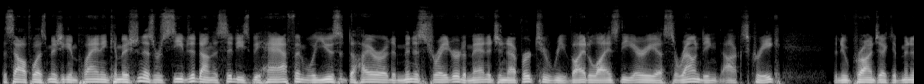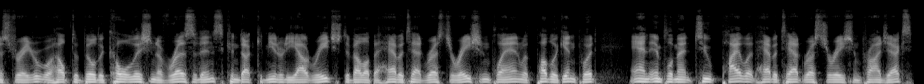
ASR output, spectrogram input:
The Southwest Michigan Planning Commission has received it on the city's behalf and will use it to hire an administrator to manage an effort to revitalize the area surrounding Ox Creek. The new project administrator will help to build a coalition of residents, conduct community outreach, develop a habitat restoration plan with public input, and implement two pilot habitat restoration projects.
